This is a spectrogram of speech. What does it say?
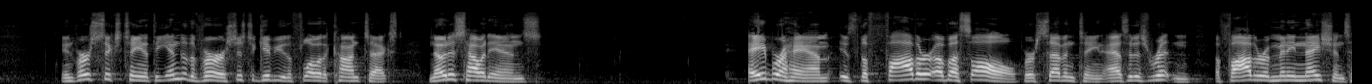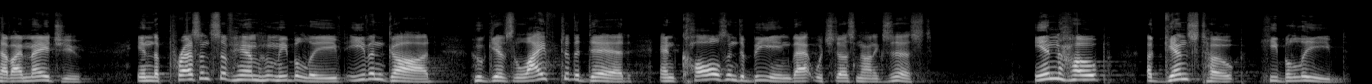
In verse 16, at the end of the verse, just to give you the flow of the context, notice how it ends. Abraham is the father of us all, verse 17, as it is written, A father of many nations have I made you, in the presence of him whom he believed, even God, who gives life to the dead and calls into being that which does not exist. In hope, against hope, he believed,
